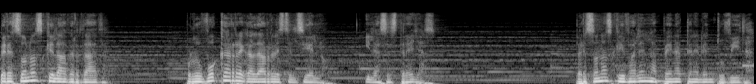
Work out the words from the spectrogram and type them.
personas que la verdad provoca regalarles el cielo y las estrellas. Personas que valen la pena tener en tu vida.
